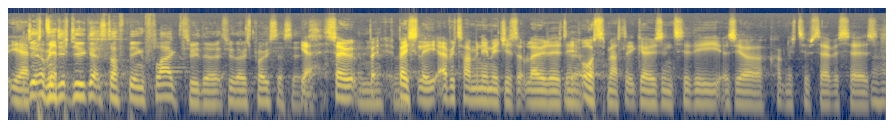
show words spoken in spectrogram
yeah. Do, I mean, do, do you get stuff being flagged through the through those processes? Yeah, so And you ba- have to- basically every time an image is uploaded, Yeah. it automatically goes into the Azure Cognitive Services, Uh-huh.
